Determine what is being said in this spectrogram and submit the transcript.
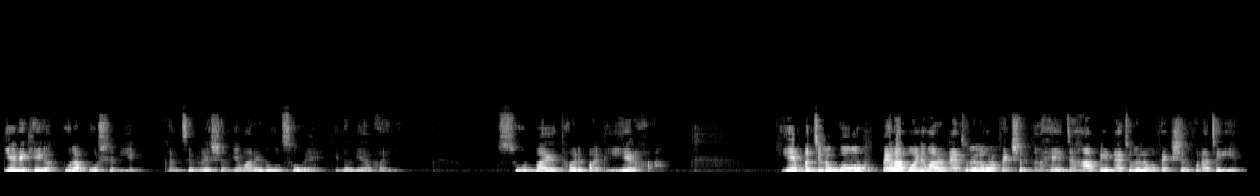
ये देखिएगा, पूरा पोर्शन ये कंसिडरेशन के हमारे रूल्स हो गए। किधर गया भाई? सूट बाय थर्ड पार्टी ये रहा। ये बच्चे लोगों, पहला पॉइंट हमारा नेचुरल और अफेक्शन का है, जहाँ पे नेचुरल और अफेक्शन होना चाहिए।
